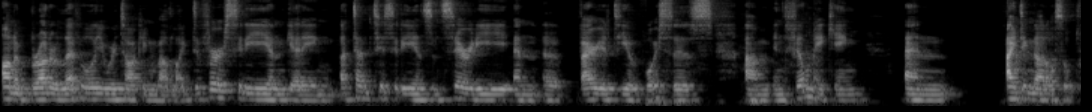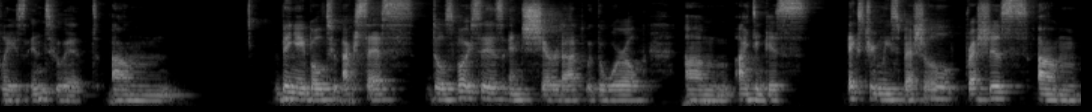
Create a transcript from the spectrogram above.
on a broader level you were talking about like diversity and getting authenticity and sincerity and a variety of voices um, in filmmaking and i think that also plays into it um, being able to access those voices and share that with the world um, i think is extremely special, precious. Um,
